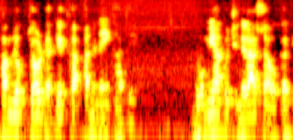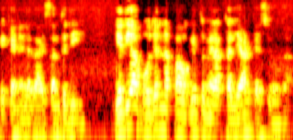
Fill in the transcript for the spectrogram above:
हम लोग चोर डकैत का अन्न नहीं खाते। भूमिया कुछ निराशा होकर के कहने लगा है संत जी यदि आप भोजन न पाओगे तो मेरा कल्याण कैसे होगा?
